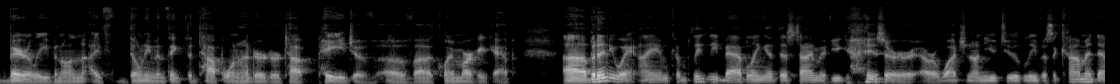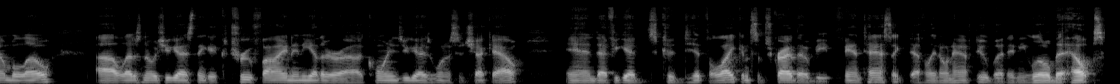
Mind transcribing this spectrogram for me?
barely even on i don't even think the top 100 or top page of of uh, coin market cap uh, but anyway i am completely babbling at this time. If you guys are are watching on youtube leave us a comment down below. Uh, let us know what you guys think of TrueFi and any other uh, coins you guys want us to check out. And if you guys could hit the like and subscribe that would be fantastic. Definitely don't have to but any little bit helps.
